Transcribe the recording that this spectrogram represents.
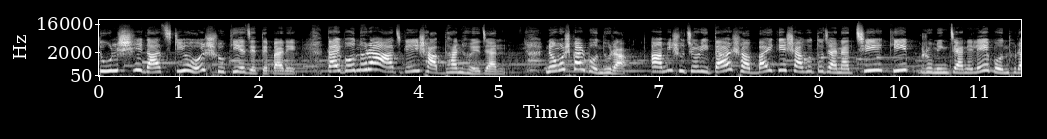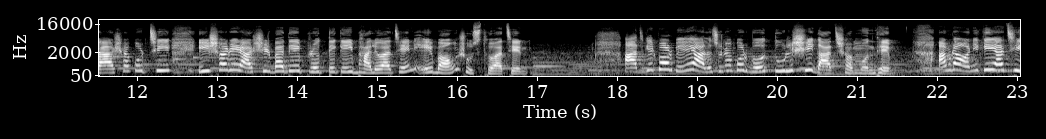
তুলসী গাছটিও শুকিয়ে যেতে পারে। তাই বন্ধুরা, আজকেই সাবধান হয়ে যান। নমস্কার বন্ধুরা, আমি সুচরিতা। সবাইকে স্বাগত জানাচ্ছি কিপ গ্রুমিং চ্যানেলে। বন্ধুরা, আশা করছি ঈশ্বরের আশীর্বাদে প্রত্যেকেই ভালো আছেন এবং সুস্থ আছেন। আজকের পর্বে আলোচনা করব তুলসী গাছ সম্বন্ধে। আমরা অনেকেই আছি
